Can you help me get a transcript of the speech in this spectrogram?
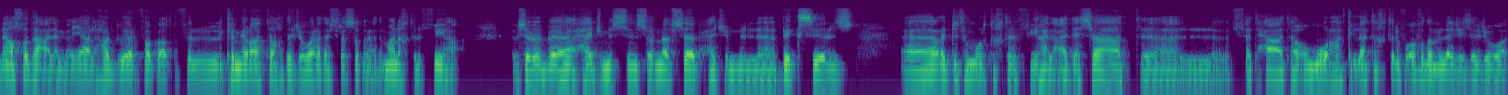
ناخذها على معيار hardware فقط في الكاميرات تأخذ الجوالات 10 صفر هذا ما نختلف فيها. بسبب حجم ال sensor نفسه بحجم ال pixels آه، عدة أمور تختلف فيها العدسات فتحاتها أمورها كلها تختلف أفضل من الأجهزة الجوال.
